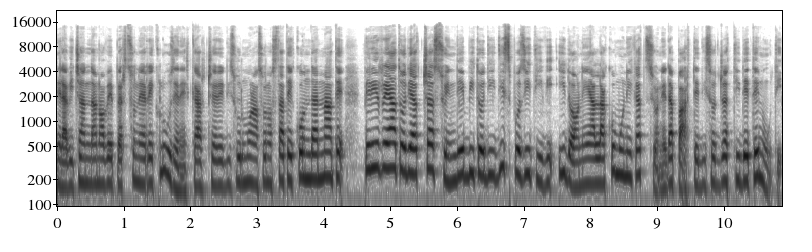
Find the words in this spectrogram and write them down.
Nella vicenda nove persone recluse nel carcere di Sulmona sono state condannate per il reato di accesso indebito di dispositivi idonei alla comunicazione da parte di soggetti detenuti.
